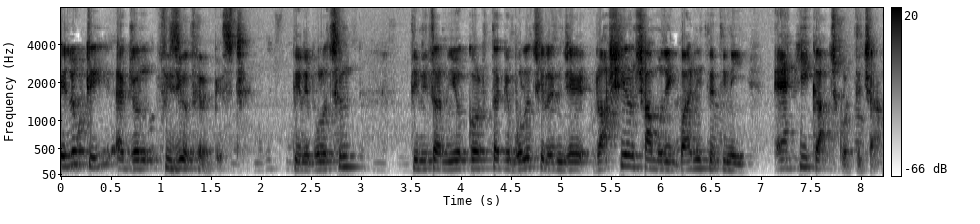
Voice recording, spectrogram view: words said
এই লোকটি একজন ফিজিওথেরাপিস্ট তিনি বলেছেন, তিনি তার নিয়োগকর্তাকে বলেছিলেন যে রাশিয়ান সামরিক বাহিনীতে তিনি একই কাজ করতে চান।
